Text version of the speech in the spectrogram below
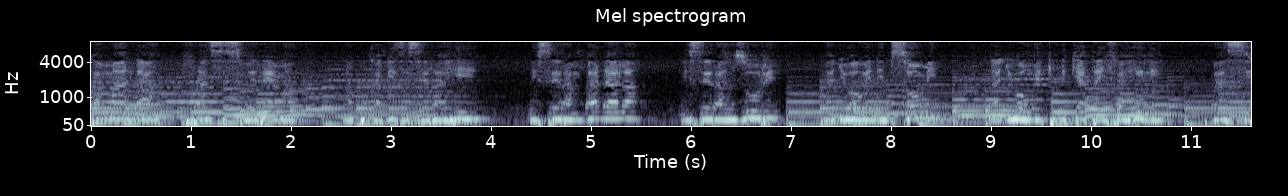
Kamanda Francis Werema na kukabidhi sera hii. Ni sera mbadala, ni sera nzuri. Najua we ni msomi, najua umetumikia taifa hili, basi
